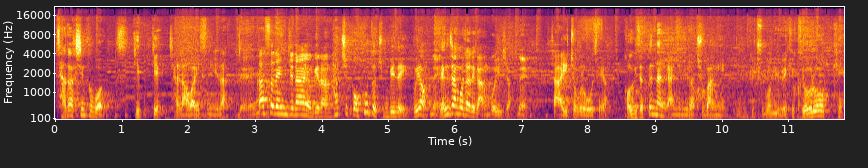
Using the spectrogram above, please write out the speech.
사각 싱크볼 깊게 잘 나와 있습니다. 네. 가스레인지랑 여기랑 하치거 후드 준비되어 있고요. 네. 냉장고 자리가 안 보이죠? 네. 자 이쪽으로 오세요. 거기서 끝난 게 아닙니다. 주방이 이렇게 주방이 왜 이렇게 크? 요렇게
